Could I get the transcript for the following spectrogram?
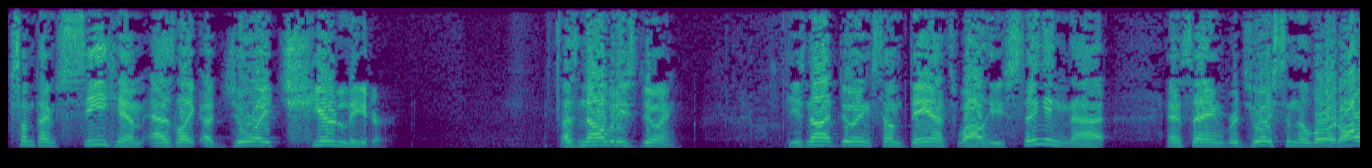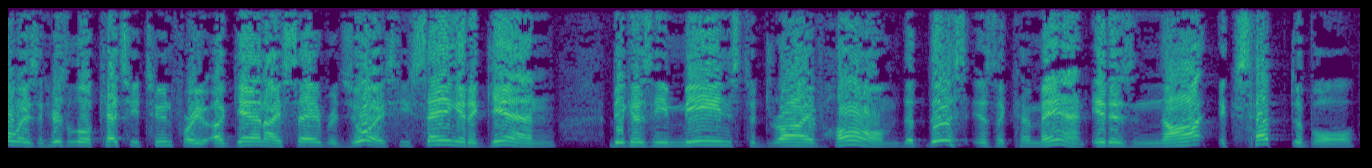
sometimes see him as like a joy cheerleader. That's not what he's doing. He's not doing some dance while he's singing that and saying, rejoice in the Lord always. And here's a little catchy tune for you. Again, I say rejoice. He's saying it again because he means to drive home that this is a command. It is not acceptable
